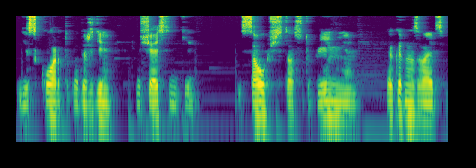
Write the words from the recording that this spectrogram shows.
дискорд подожди участники сообщества вступления как это называется?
